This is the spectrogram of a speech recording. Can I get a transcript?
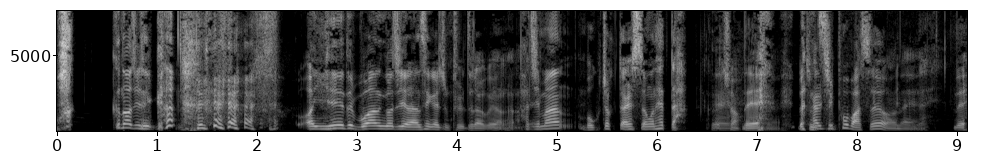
확 끊어지니까 어, 얘네들 뭐 하는 거지라는 생각이 좀 들더라고요. 하지만 목적 달성은 했다. 그렇죠. 네. 잘 짚어봤어요. 네. 네.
